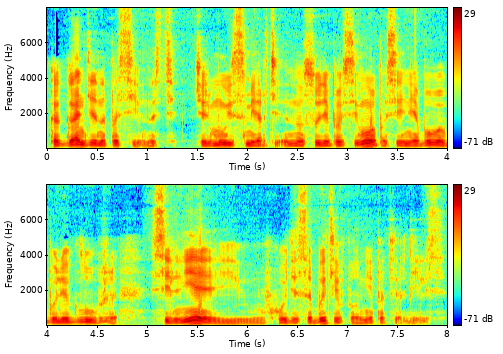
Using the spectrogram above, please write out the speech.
как Ганди на пассивность, тюрьму и смерть. Но, судя по всему, опасения Боба были глубже, сильнее и в ходе событий вполне подтвердились.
